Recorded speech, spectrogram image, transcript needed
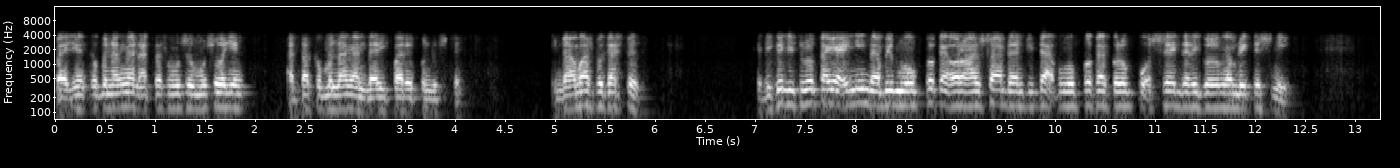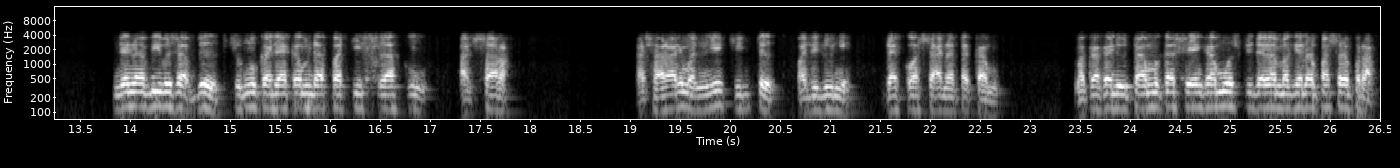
baik dengan kemenangan atas musuh-musuhnya atau kemenangan daripada pendusta. Ibn Abbas berkata, ketika diturunkan ayat ini, Nabi mengumpulkan orang Ansar dan tidak mengumpulkan kelompok selain dari golongan mereka sendiri. Dan Nabi bersabda, sungguh kalian akan mendapati selaku Ansarah. Ansarah ni maknanya cinta pada dunia dan kuasaan atas kamu. Maka akan diutamakan sayang kamu seperti dalam bagian pasal perang.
